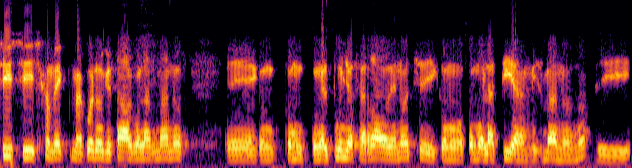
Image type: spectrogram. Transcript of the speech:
Sí, sí, yo me, acuerdo que estaba con las manos, eh, con, el puño cerrado de noche y cómo, cómo latían mis manos, ¿no? Y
